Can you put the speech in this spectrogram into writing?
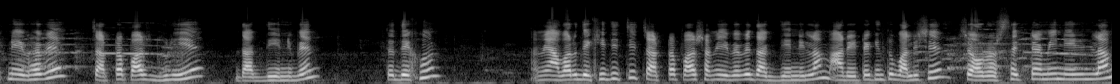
আপনি এভাবে চারটা পাশ ঘুরিয়ে দাগ দিয়ে নেবেন। তো দেখুন, আমি আবারও দেখিয়ে দিচ্ছি, চারটা পাশ আমি এভাবে দাগ দিয়ে নিলাম, আর এটা কিন্তু বালিশের চওড়ার সাইডটা আমি নিয়ে নিলাম।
